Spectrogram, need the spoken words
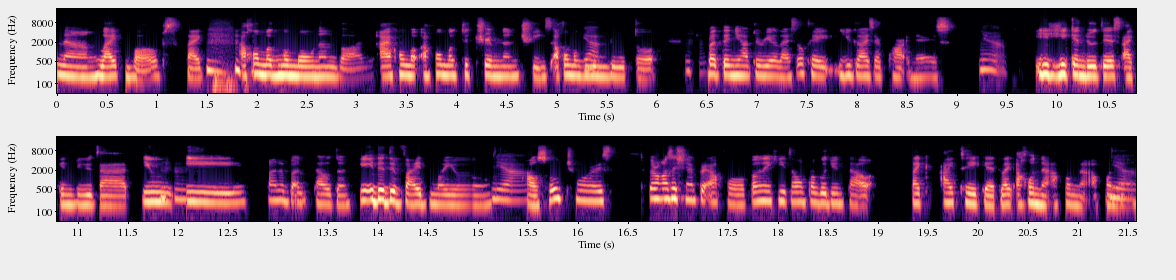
ng light bulbs. Like, ako magmumow ng lawn. Ako, ako magtitrim ng trees. Ako magluluto. Mhm. But then you have to realize, okay, you guys are partners. yeah. He, he can do this, I can do that. Yung Mhm. i, paano ba ang tawag doon? I-divide mo yung Yeah. household chores. Pero kasi syempre ako, pag nakikita kong pagod yung tao, like, I take it. Like, ako na, ako na, ako na. Yeah.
